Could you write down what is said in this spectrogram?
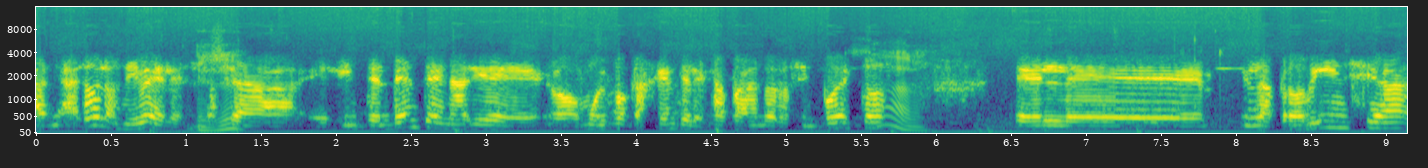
a, todos los niveles. O sea, el intendente, nadie o muy poca gente le está pagando los impuestos. El, eh, en la provincia,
